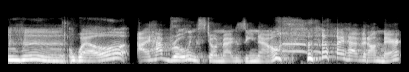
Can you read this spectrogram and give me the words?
Mm-hmm. well i have rolling stone magazine now. I have it on there.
